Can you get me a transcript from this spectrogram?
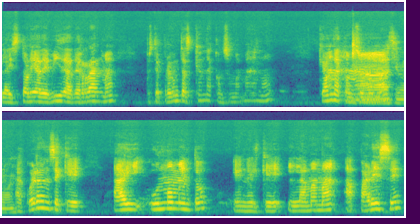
la historia de vida de Ranma, pues te preguntas, ¿qué onda con su mamá, no? ¿Qué onda con su mamá? Ah, Simón. Acuérdense que hay un momento en el que la mamá aparece,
